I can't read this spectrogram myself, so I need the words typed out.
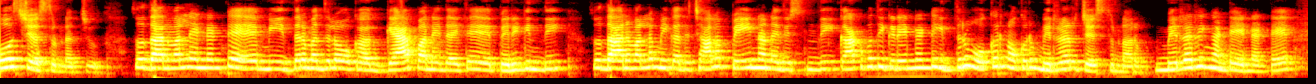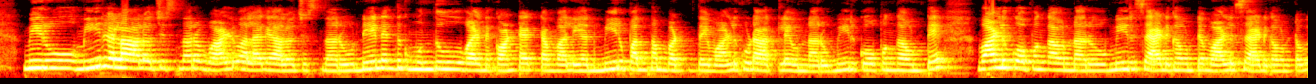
గోస్ చేస్తుండొచ్చు. సో దానివల్ల ఏంటంటే మీ ఇద్దరి మధ్యలో ఒక గ్యాప్ అనేది అయితే పెరిగింది. సో దానివల్ల మీకు అది చాలా పెయిన్ అనేది ఇస్తుంది. కాకపోతే ఇక్కడ ఏంటంటే ఇద్దరు ఒకరినొకరు మిర్రర్ చేస్తున్నారు. మిర్రరింగ్ అంటే ఏంటంటే మీరు మీరు ఎలా ఆలోచిస్తున్నారో వాళ్ళు అలాగే ఆలోచిస్తున్నారు. నేనెందుకు ముందు వాళ్ళని కాంటాక్ట్ అవ్వాలి అని మీరు పంతం పడితే వాళ్ళు కూడా అట్లే ఉన్నారు. మీరు కోపంగా ఉంటే వాళ్ళు కోపంగా ఉన్నారు. మీరు సాడ్గా ఉంటే వాళ్ళు సాడ్గా ఉంటారు.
